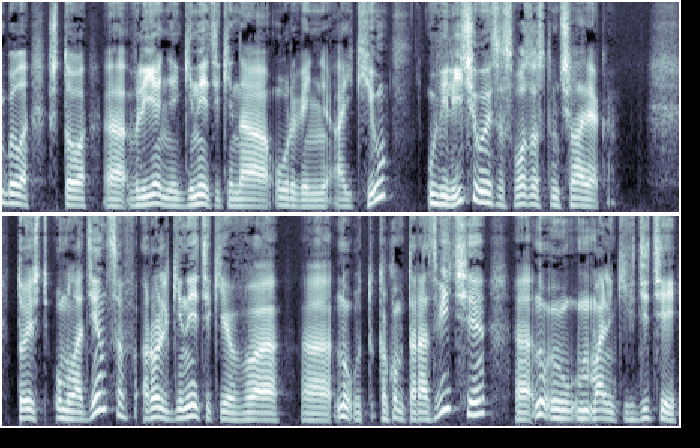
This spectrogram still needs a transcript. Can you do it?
было, что влияние генетики на уровень IQ увеличивается с возрастом человека. То есть у младенцев роль генетики в э, ну, каком-то развитии, э, ну, у маленьких детей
